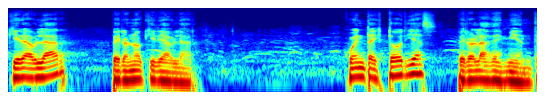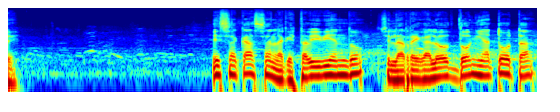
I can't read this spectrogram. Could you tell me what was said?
Quiere hablar, pero no quiere hablar. Cuenta historias, pero las desmiente. Esa casa en la que está viviendo se la regaló Doña Tota,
